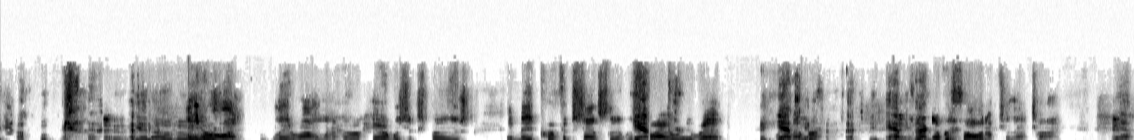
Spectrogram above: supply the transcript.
you know, who later was... on, later on, when her hair was exposed, it made perfect sense that it was yep. fiery red. Yep. Remember? yep. I never saw it up to that time. Yep.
